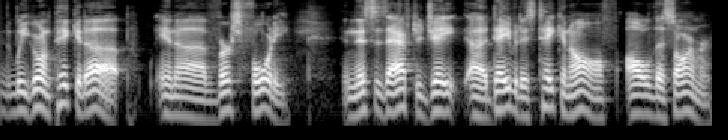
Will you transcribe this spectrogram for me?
we're going to pick it up in uh, verse 40. And this is after J, uh, David has taken off all of this armor.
